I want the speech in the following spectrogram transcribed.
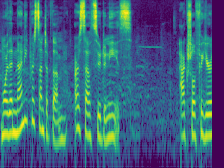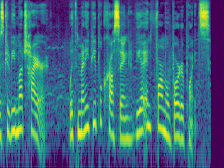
More than 90% of them are South Sudanese. Actual figures could be much higher, with many people crossing via informal border points.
